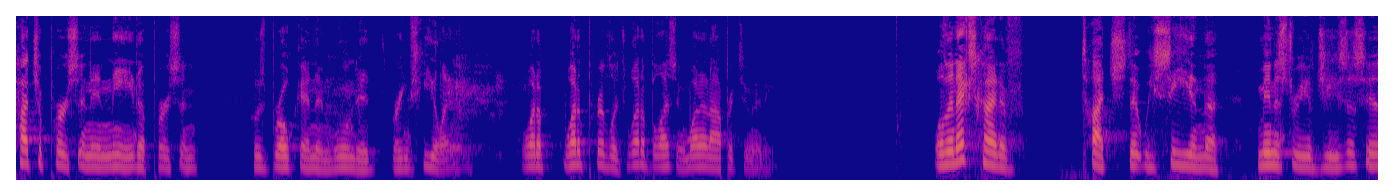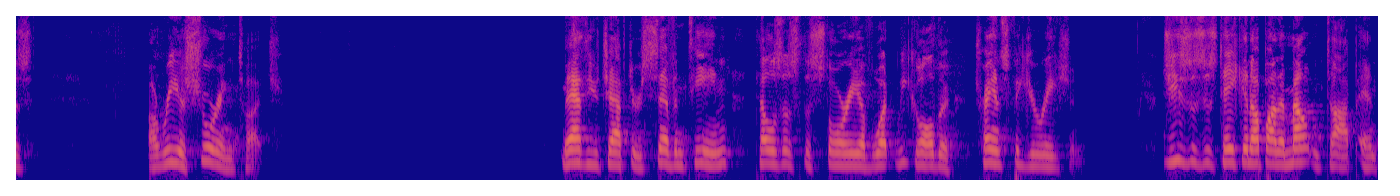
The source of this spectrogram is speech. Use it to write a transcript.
touch a person in need, a person who's broken and wounded, brings healing. What a, what a privilege, what a blessing, what an opportunity. Well, the next kind of touch that we see in the ministry of Jesus is a reassuring touch. Matthew chapter 17 tells us the story of what we call the transfiguration. Jesus is taken up on a mountaintop and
